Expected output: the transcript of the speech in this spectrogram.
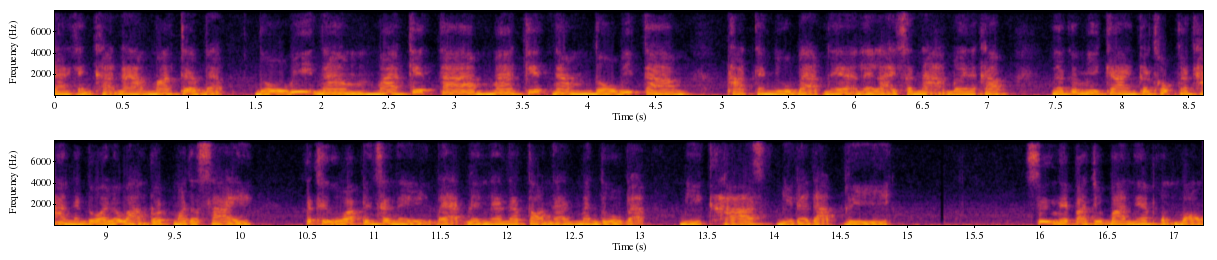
การแข่งขันน่ะมักจะแบบโดวินำมาเก็ตตามมาเก็ตนำโดวิตามผลัดกันอยู่แบบนี้หลาย ๆ สนามเลยนะครับ แล้วก็มีการกระทบกระทั่งกันด้วยระหว่างรถมอเตอร์ไซค์ก็ถือว่าเป็นเสน่ห์อีกแบบหนึ่งนะนะตอนนั้นมันดูแบบมีคลาสมีระดับดีซึ่งในปัจจุบันเนี่ยผมมอง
